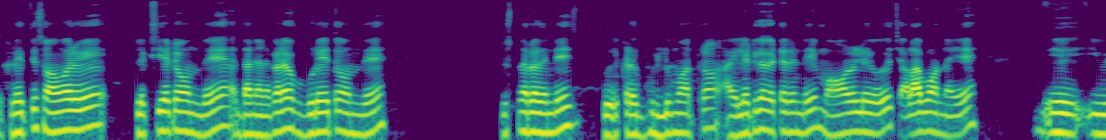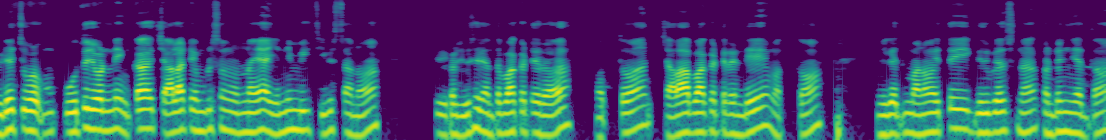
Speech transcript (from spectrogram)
ఇక్కడైతే సోమవారి ఫ్లెక్సీ అయితే ఉంది. దాని వెనకాల ఒక గుడి అయితే ఉంది. చూస్తున్నారు కదండి. ఇక్కడ గుళ్ళు మాత్రం హైలైట్గా కట్టారండి. మామూలు లేవు. చాలా బాగున్నాయి. ఈ ఈ వీడియో చూ పూర్తి చూడండి. ఇంకా చాలా టెంపుల్స్ ఉన్నాయి. అవన్నీ మీకు చూపిస్తాను. ఇక్కడ చూసారు ఎంత బాగా కట్టారో. మొత్తం చాలా బాగా కట్టారండి. మొత్తం మీకైతే మనం అయితే ఈ గిరి కంటిన్యూ చేద్దాం.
